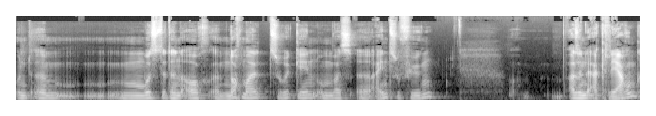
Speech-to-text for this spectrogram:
und ähm, musste dann auch ähm, nochmal zurückgehen, um was äh, einzufügen. Also eine Erklärung,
